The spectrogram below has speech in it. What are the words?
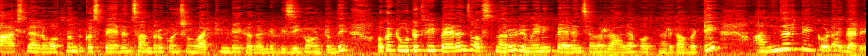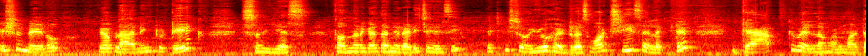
కార్స్లో వెళ్ళబోతున్నాం బికాస్ పేరెంట్స్ అందరూ కొంచెం వర్కింగ్ డే కదండి బిజీగా ఉంటుంది. ఒక టూ టు త్రీ పేరెంట్స్ వస్తున్నారు. రిమైనింగ్ పేరెంట్స్ ఎవరు రాలేకపోతున్నారు కాబట్టి అందరినీ కూడా గణేష్ నేను we're planning to take so yes తొందరగా దాన్ని రెడీ చేసి let me show you head dress what she selected గ్యాప్కి వెళ్ళాం అనమాట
